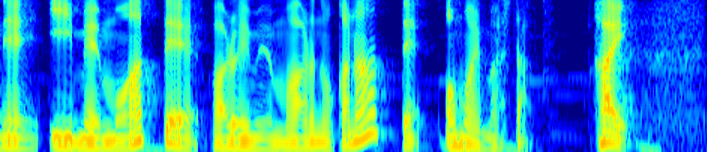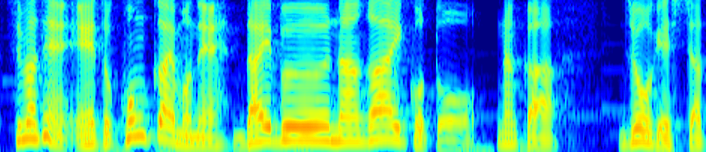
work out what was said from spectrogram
ねいい面もあって悪い面もあるのかなって思いました。はい。すいません。えっ、ー、と今回もねだいぶ長いことなんか上下しちゃ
